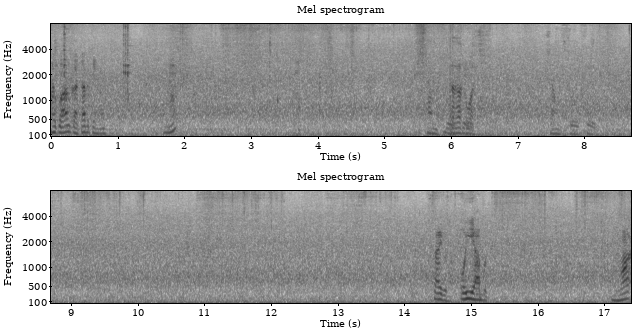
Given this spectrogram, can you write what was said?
あこれあるから食べてみますシャムソーセージいただくわシャムソーセージ最後の追い炙り。うまい。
